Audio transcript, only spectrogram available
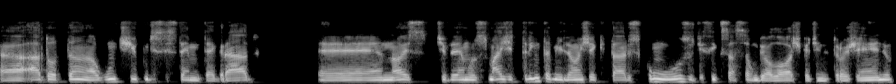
uh, adotando algum tipo de sistema integrado. É, nós tivemos mais de 30 milhões de hectares com uso de fixação biológica de nitrogênio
